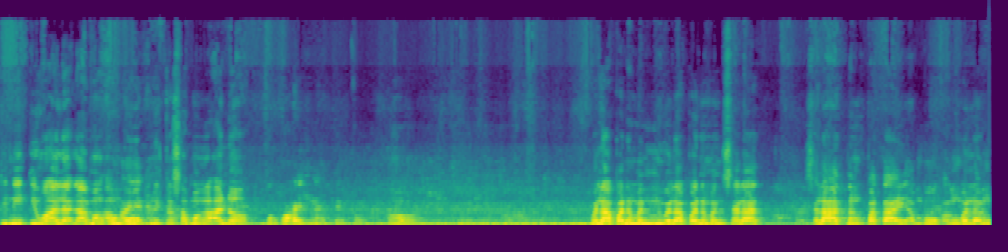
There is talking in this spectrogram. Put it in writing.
tinitiwala lamang ang buhok nito sa mga ano. Bukuhayin natin po. Oh. Wala pa naman wala pa naman sa lahat sa lahat ng patay, ang buhok ang walang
